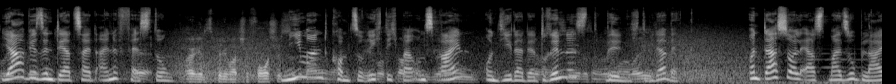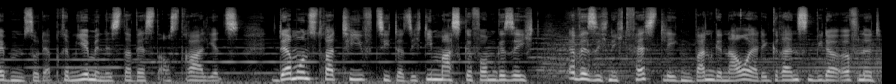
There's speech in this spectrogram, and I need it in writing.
Ja, wir sind derzeit eine Festung. Niemand kommt so richtig bei uns rein und jeder, der drin ist, will nicht wieder weg. Und das soll erstmal so bleiben, so der Premierminister Westaustraliens. Demonstrativ zieht er sich die Maske vom Gesicht. Er will sich nicht festlegen, wann genau er die Grenzen wieder öffnet.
